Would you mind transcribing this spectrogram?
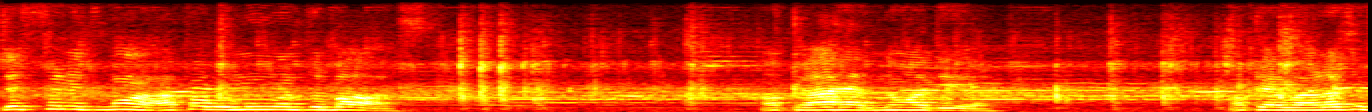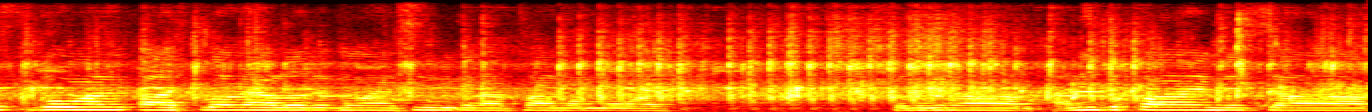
just finished one. I thought we moving on to the boss. Okay, I have no idea. Okay, well, let's just go on and uh, explore around a little bit more and see if we can uh, find one more. So we can, um, I need to find this, um,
